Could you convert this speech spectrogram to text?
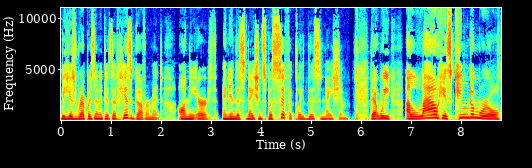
be his representatives of his government on the earth and in this nation, specifically this nation. That we allow his kingdom rule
